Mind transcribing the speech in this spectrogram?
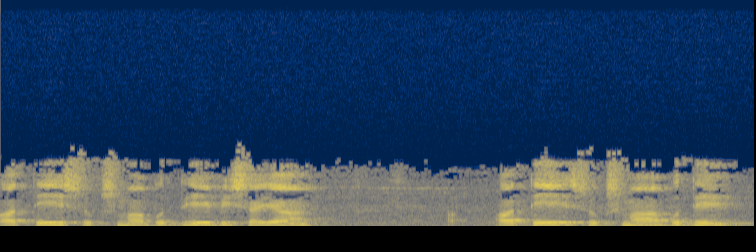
अति सूक्ष्म बुद्धि विषय। अति सूक्ष्म बुद्धि।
